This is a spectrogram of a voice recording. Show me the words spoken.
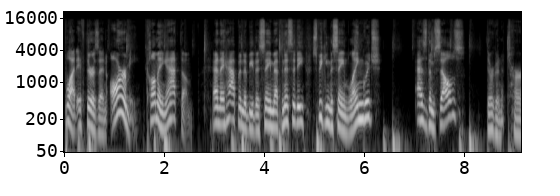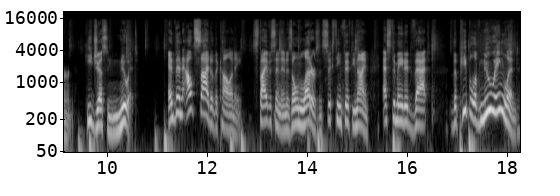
But if there's an army coming at them, and they happen to be the same ethnicity, speaking the same language as themselves, they're gonna turn. He just knew it. And then outside of the colony, Stuyvesant, in his own letters in 1659, estimated that the people of New England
